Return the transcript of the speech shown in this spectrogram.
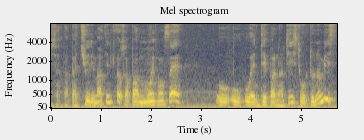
ça ne va pas tuer les Martiniquais, on ne sera pas moins français ou, indépendantiste ou autonomiste.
